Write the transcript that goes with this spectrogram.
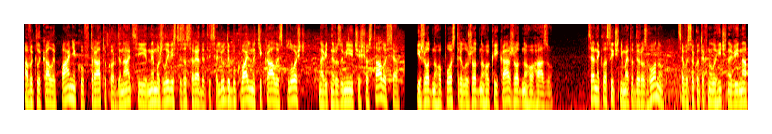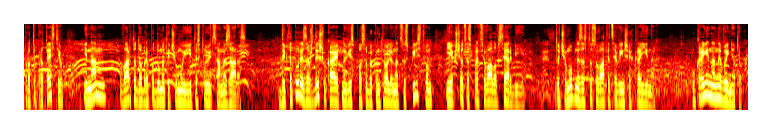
а викликали паніку, втрату координації, неможливість зосередитися. Люди буквально тікали з площ, навіть не розуміючи, що сталося, і жодного пострілу, жодного кийка, жодного газу. Це не класичні методи розгону, це високотехнологічна війна проти протестів, і нам варто добре подумати, чому її тестують саме зараз. Диктатури завжди шукають нові способи контролю над суспільством, і якщо це спрацювало в Сербії, то чому б не застосувати це в інших країнах? Україна не виняток,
